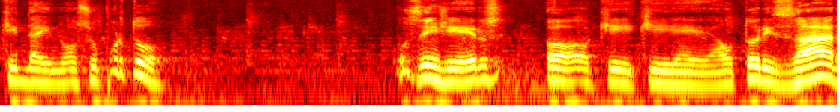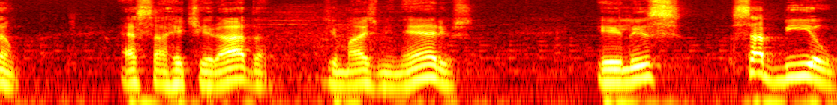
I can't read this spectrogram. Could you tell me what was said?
que daí não suportou. Os engenheiros ó, que, que autorizaram essa retirada de mais minérios, eles sabiam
